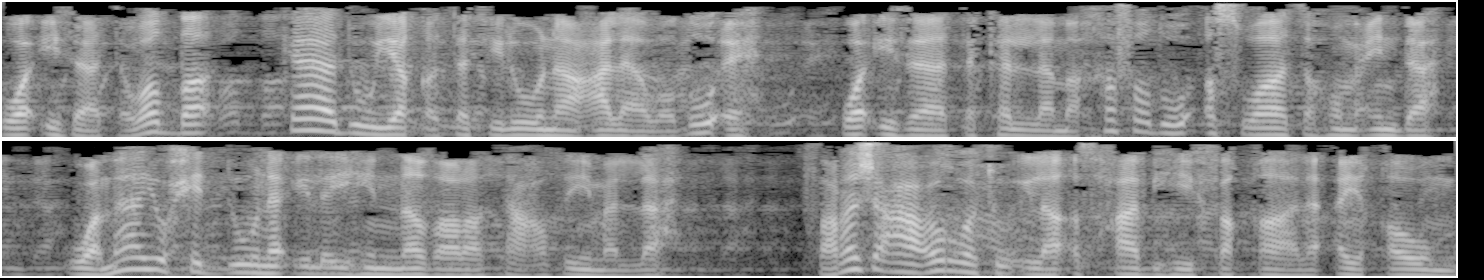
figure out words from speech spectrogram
وإذا توضأ كادوا يقتتلون على وضوئه وإذا تكلم خفضوا أصواتهم عنده وما يحدون إليه النظر تعظيما له. فرجع عروة إلى أصحابه فقال أي قوم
